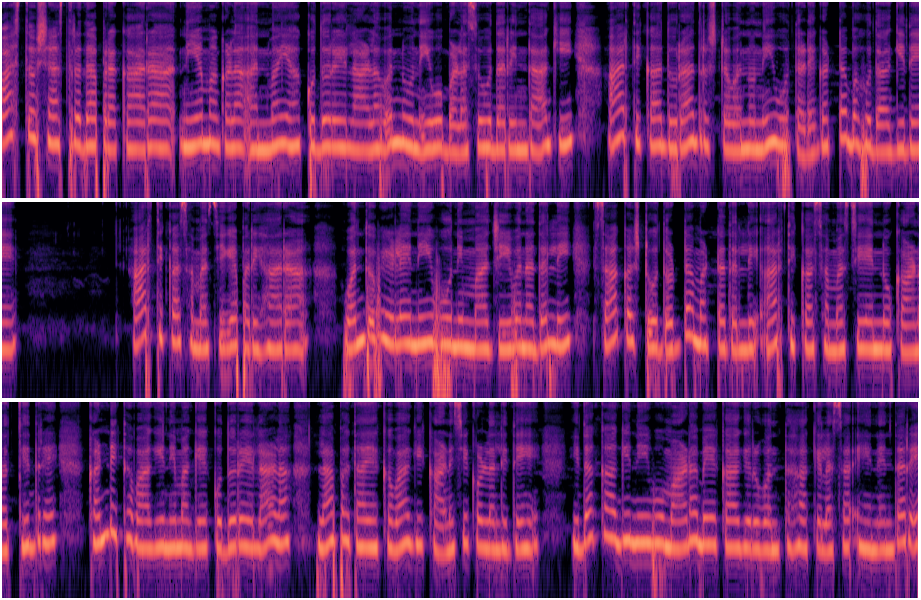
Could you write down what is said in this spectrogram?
ವಾಸ್ತುಶಾಸ್ತ್ರದ ಪ್ರಕಾರ ನಿಯಮಗಳ ಅನ್ವಯ ಕುದುರೆ ಲಾಳವನ್ನು ನೀವು ಬಳಸುವುದರಿಂದಾಗಿ ಆರ್ಥಿಕ ದುರಾದೃಷ್ಟವನ್ನು ನೀವು ತಡೆಗಟ್ಟಬಹುದಾಗಿದೆ. ಆರ್ಥಿಕ ಸಮಸ್ಯೆಗೆ ಪರಿಹಾರ. ಒಂದು ವೇಳೆ ನೀವು ನಿಮ್ಮ ಜೀವನದಲ್ಲಿ ಸಾಕಷ್ಟು ದೊಡ್ಡ ಮಟ್ಟದಲ್ಲಿ ಆರ್ಥಿಕ ಸಮಸ್ಯೆಯನ್ನು ಕಾಣುತ್ತಿದ್ದರೆ ಖಂಡಿತವಾಗಿ ನಿಮಗೆ ಕುದುರೆ ಲಾಳ ಲಾಭದಾಯಕವಾಗಿ ಕಾಣಿಸಿಕೊಳ್ಳಲಿದೆ. ಇದಕ್ಕಾಗಿ ನೀವು ಮಾಡಬೇಕಾಗಿರುವಂತಹ ಕೆಲಸ ಏನೆಂದರೆ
